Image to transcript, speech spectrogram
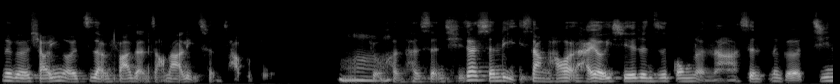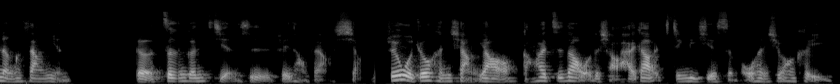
那个小婴儿自然发展长大历程差不多。就很很神奇，在生理上，然后还有一些认知功能啊，生那个机能上面的增跟减是非常非常像，所以我就很想要赶快知道我的小孩到底经历些什么，我很希望可以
